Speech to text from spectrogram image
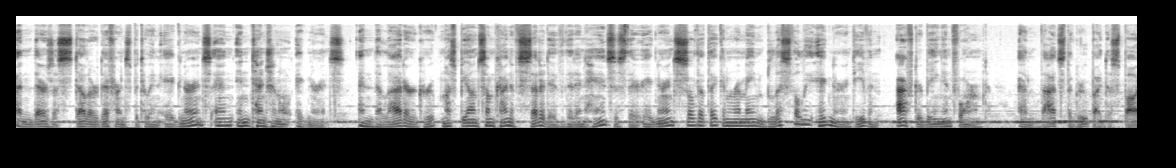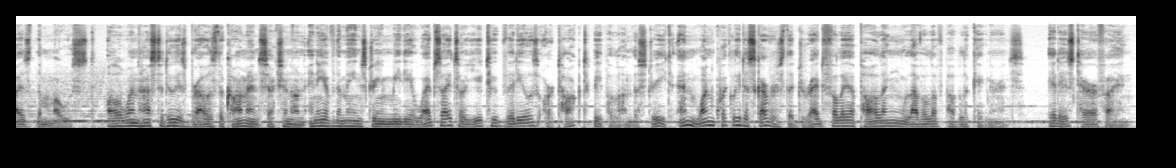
And there's a stellar difference between ignorance and intentional ignorance, and the latter group must be on some kind of sedative that enhances their ignorance so that they can remain blissfully ignorant even after being informed and that's the group I despise the most. All one has to do is browse the comment section on any of the mainstream media websites or YouTube videos or talk to people on the street, and one quickly discovers the dreadfully appalling level of public ignorance. It is terrifying.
